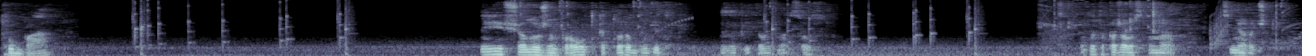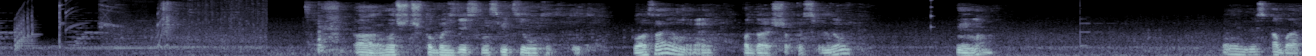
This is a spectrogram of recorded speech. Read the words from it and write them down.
Труба. И еще нужен провод, который будет запитывать насос. Вот это, пожалуйста, на семерочке. А, значит, чтобы здесь не светил вот этот вот глазами, я подальше поселю. Мимо. И здесь АБ.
